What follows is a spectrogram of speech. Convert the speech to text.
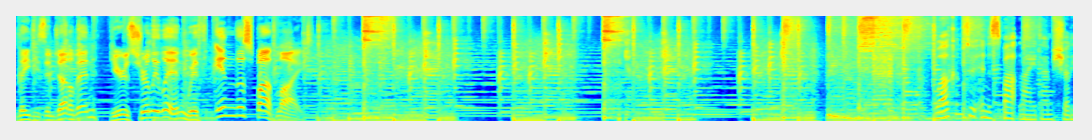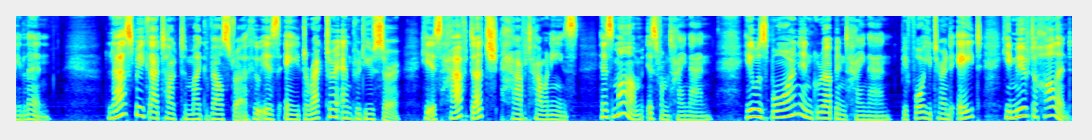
Ladies and gentlemen, here's Shirley Lin with In the Spotlight. Welcome to In the Spotlight. I'm Shirley Lin. Last week, I talked to Mike Veldstra, who is a director and producer. He is half Dutch, half Taiwanese. His mom is from Tainan. He was born and grew up in Tainan. Before he turned eight, he moved to Holland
